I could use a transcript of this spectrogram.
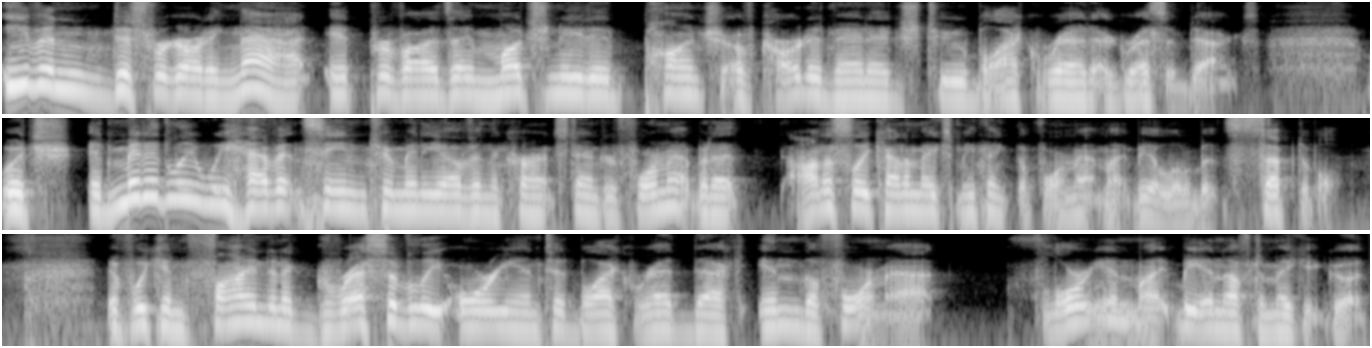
Even disregarding that, it provides a much needed punch of card advantage to black red aggressive decks, which admittedly we haven't seen too many of in the current standard format, but it honestly kind of makes me think the format might be a little bit susceptible. If we can find an aggressively oriented black red deck in the format, Florian might be enough to make it good.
